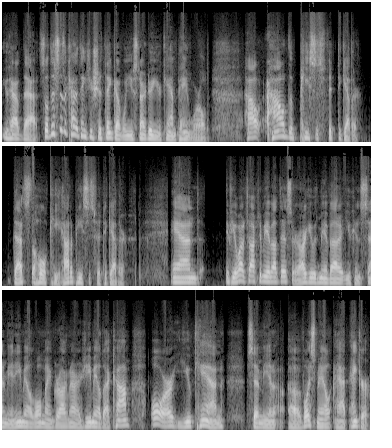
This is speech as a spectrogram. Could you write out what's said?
you have that. So this is the kind of things you should think of when you start doing your campaign world. How how the pieces fit together. That's the whole key. How do pieces fit together? And if you want to talk to me about this or argue with me about it, you can send me an email at oldmangrognar at gmail.com or you can send me a, a voicemail at Anchor.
